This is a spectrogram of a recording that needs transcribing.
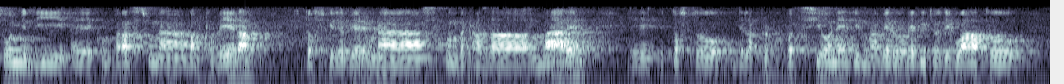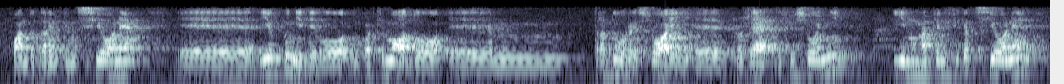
sogno di eh, comprarsi una barca vera piuttosto che di avere una seconda casa al mare, eh, piuttosto della preoccupazione di non avere un reddito adeguato quando andare in pensione. Eh, io quindi devo in qualche modo ehm, tradurre i suoi eh, progetti, i suoi sogni in una pianificazione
